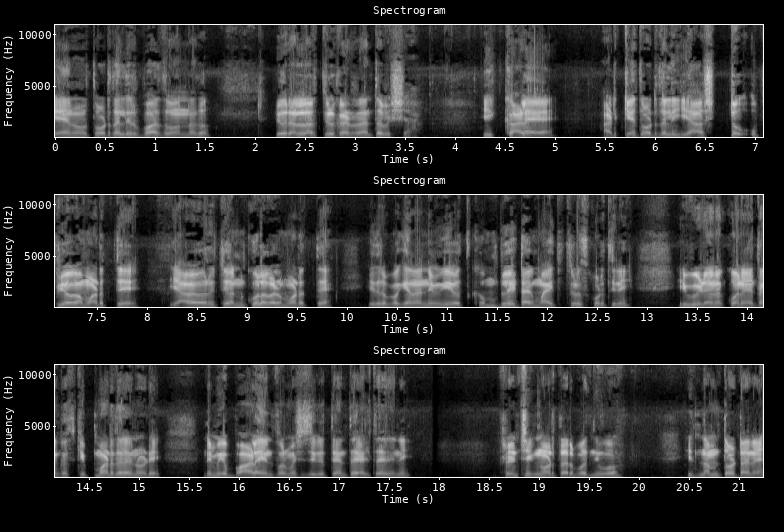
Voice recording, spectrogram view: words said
ಏನು ತೋಟದಲ್ಲಿ ಇರಬಾರ್ದು ಅನ್ನೋದು ಇವರೆಲ್ಲರೂ ತಿಳ್ಕೊಂಡಿರೋಂಥ ವಿಷಯ. ಈ ಕಳೆ ಅಡಿಕೆ ತೋಟದಲ್ಲಿ ಎಷ್ಟು ಉಪಯೋಗ ಮಾಡುತ್ತೆ, ಯಾವ್ಯಾವ ರೀತಿ ಅನುಕೂಲಗಳು ಮಾಡುತ್ತೆ, ಇದ್ರ ಬಗ್ಗೆ ನಾನು ನಿಮಗೆ ಇವತ್ತು ಕಂಪ್ಲೀಟಾಗಿ ಮಾಹಿತಿ ತಿಳಿಸ್ಕೊಡ್ತೀನಿ. ಈ ವಿಡಿಯೋನ ಕೊನೆಯ ತನಕ ಸ್ಕಿಪ್ ಮಾಡ್ದಲೇ ನೋಡಿ, ನಿಮಗೆ ಭಾಳ ಇನ್ಫಾರ್ಮೇಷನ್ ಸಿಗುತ್ತೆ ಅಂತ ಹೇಳ್ತಾ ಇದ್ದೀನಿ. ಫ್ರೆಂಡ್ಸ್ ಈಗ ನೋಡ್ತಾ ಇರ್ಬೋದು ನೀವು. ಇದು ನಮ್ಮ ತೋಟನೇ.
